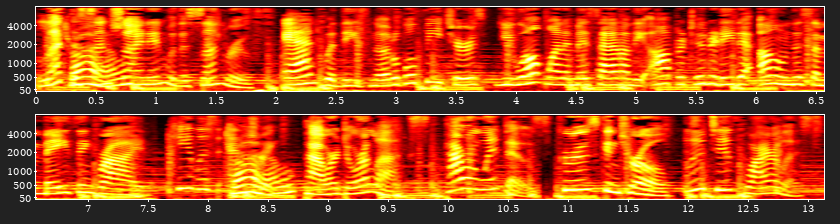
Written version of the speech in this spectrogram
Let the sunshine in with a sunroof. And with these notable features, you won't want to miss out on the opportunity to own this amazing ride. Keyless entry, Trial. power door locks, power windows, cruise control, Bluetooth wireless,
